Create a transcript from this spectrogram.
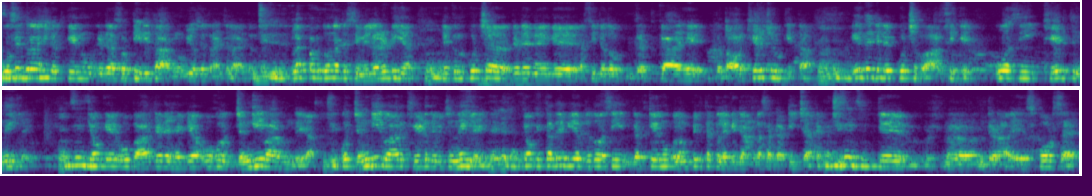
ਉਸੇ ਤਰ੍ਹਾਂ ਹੀ ਗੱਤਕੇ ਨੂੰ ਜਿਹੜਾ ਸੋਟੀ ਦੀ ਧਾਰ ਨੂੰ ਵੀ ਉਸੇ ਤਰ੍ਹਾਂ ਹੀ ਚਲਾਇਆ ਜਾਂਦਾ ਜੀ, ਜੀ, ਜੀ। ਲਗਭਗ ਦੋਨਾਂ 'ਚ ਸਿਮਿਲਰਿਟੀ ਹੈ ਹੂੰ। ਲੇਕਿਨ ਕੁਝ ਜਿਹੜੇ ਨੇ ਕਿ ਅਸੀਂ ਜਦੋਂ ਗੱਤਕਾ ਇਹ ਬਤੌਰ ਖੇਡ ਸ਼ੁਰੂ ਕੀਤਾ ਹੂੰ, ਹੂੰ। ਇਹਦੇ ਜਿਹੜੇ ਕੁਝ ਵਾਰ ਸੀਗੇ ਉਹ ਅਸੀਂ ਖੇਡ 'ਚ ਨਹੀਂ ਲਏ ਜੀ ਜੀ ਕਿਉਂਕਿ ਉਹ ਵਾਰ ਜਿਹੜੇ ਹੈਗੇ ਆ ਉਹ ਜੰਗੀ ਵਾਰ ਹੁੰਦੇ ਆ ਜੀ। ਉਹ ਜੰਗੀ ਵਾਰ ਖੇਡ ਦੇ ਵਿੱਚ ਨਹੀਂ ਨਹੀਂ ਲੈ ਲਈਦੇ ਜਾਂਦੇ। ਕਿਉਂਕਿ ਕਦੇ ਵੀ ਇਹ ਜਦੋਂ ਅਸੀਂ ਗੱਤਕੇ ਨੂੰ 올림픽 ਤੱਕ ਲੈ ਕੇ ਜਾਣ ਦਾ ਸਾਡਾ ਟੀਚਾ ਹੈ ਜੀ ਜੀ ਕਿ ਅਹ, ਜਿਹੜਾ ਇਹ ਸਪੋਰਟਸ ਹੈ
